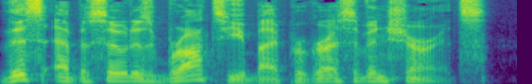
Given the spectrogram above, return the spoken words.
This episode is brought to you by Progressive Insurance.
